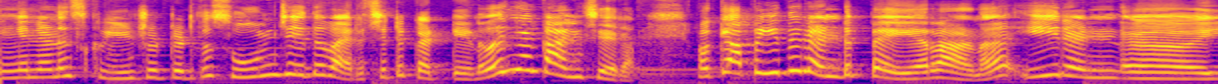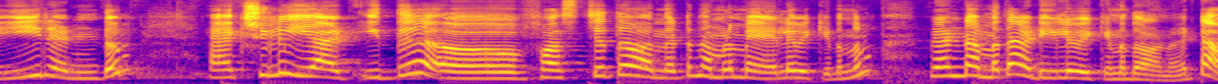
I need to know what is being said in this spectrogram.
എങ്ങനെയാണ് സ്ക്രീൻഷോട്ട് എടുത്ത് സൂം ചെയ്ത് വരച്ചിട്ട് കട്ട് ചെയ്യണത് ഞാൻ കാണിച്ചു തരാം. ഓക്കെ അപ്പോൾ ഇത് രണ്ട് പെയറാണ് ഈ രണ്ട് ഈ രണ്ടും ആക്ച്വലി ഈ ഇത് ഫസ്റ്റത്തെ വന്നിട്ട് നമ്മൾ മേലെ വെക്കണതും രണ്ടാമത്തെ അടിയിൽ വെക്കണതുമാണ് കേട്ടോ.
